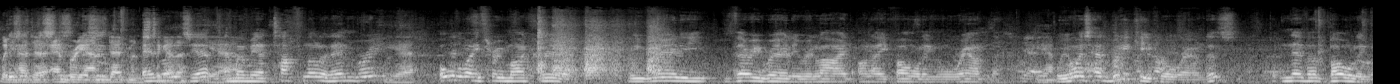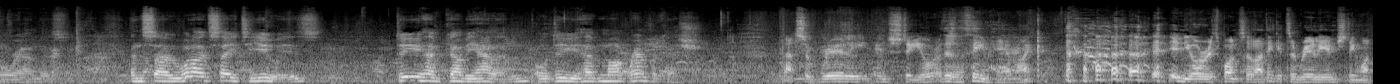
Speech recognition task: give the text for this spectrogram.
when you had is- uh, Emburey and is Edmonds together. yeah. And when we had Tufnell and Emburey, Yeah. all the way through my career, we really, very rarely relied on a bowling all-rounder. Yeah. We always had wicketkeeper all-rounders, but never bowling all-rounders. And so what I'd say to you is, do you have Gubby Allen or do you have Mark Ramprakash? That's a really interesting. There's a theme here, Mike, in your response, and I think it's a really interesting one.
